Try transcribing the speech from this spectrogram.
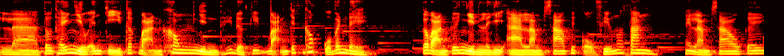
là tôi thấy nhiều anh chị các bạn không nhìn thấy được cái bản chất gốc của vấn đề. Các bạn cứ nhìn là gì? À làm sao cái cổ phiếu nó tăng hay làm sao cái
